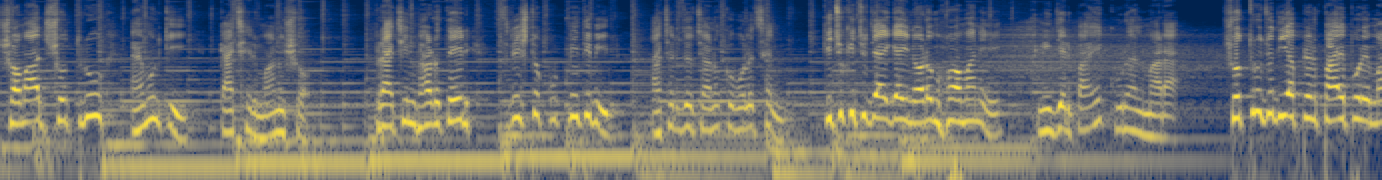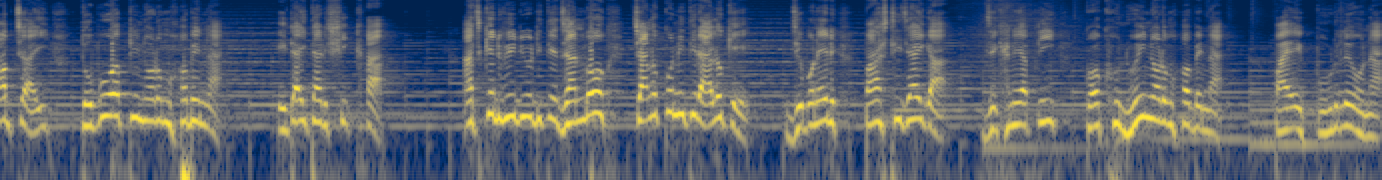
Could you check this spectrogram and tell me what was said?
সমাজ শত্রু এমনকি কাছের মানুষও। প্রাচীন ভারতের শ্রেষ্ঠ কূটনীতিবিদ আচার্য চাণক্য বলেছেন, কিছু কিছু জায়গায় নরম হওয়া মানে নিজের পায়ে কুড়াল মারা। শত্রু যদি আপনার পায়ে পড়ে মাপ চাই তবুও আপনি নরম হবে না। এটাই তার শিক্ষা। আজকের ভিডিওটিতে জানব চাণক্য নীতির আলোকে জীবনের পাঁচটি জায়গা যেখানে আপনি কখনোই নরম হবেন না, পায়ে পড়লেও না।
